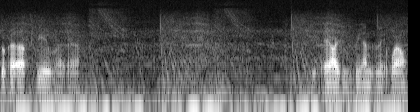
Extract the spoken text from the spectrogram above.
Look at that view right there. The AI seems to be handling it well.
